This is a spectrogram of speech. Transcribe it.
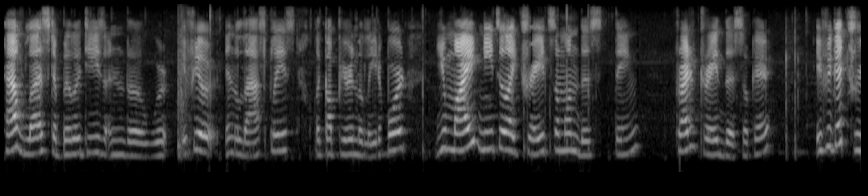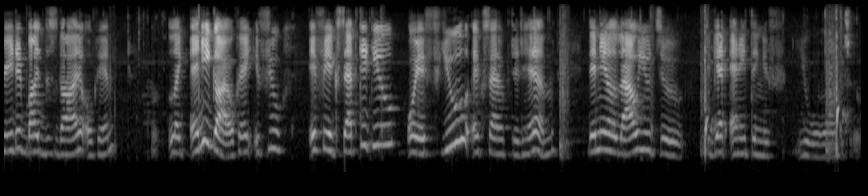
have less abilities in the if you're in the last place like up here in the leaderboard you might need to like trade someone this thing. Try to trade this okay? If you get traded by this guy okay like any guy okay if you if he accepted you or if you accepted him then he'll allow you to to get anything if you want to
